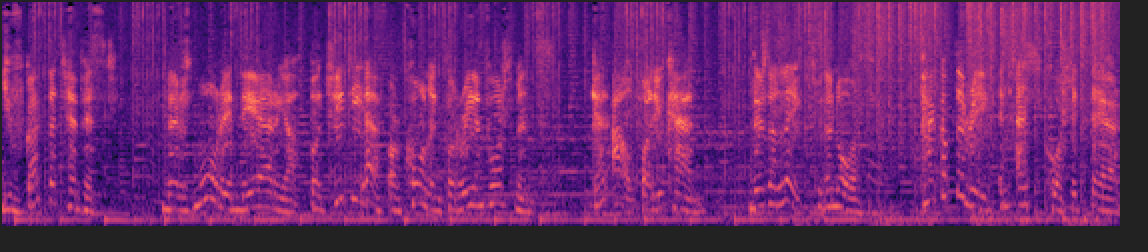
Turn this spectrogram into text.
You've got the Tempest. There's more in the area, but GDF are calling for reinforcements. Get out while you can. There's a lake to the north. Pack up the rig and escort it there.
